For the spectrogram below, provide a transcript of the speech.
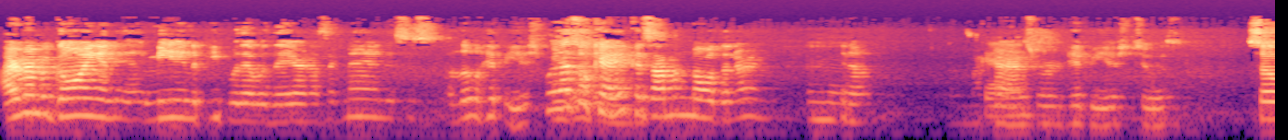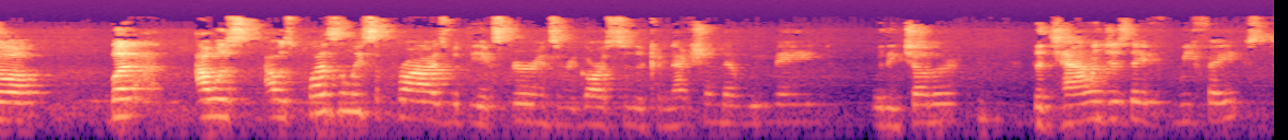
I remember going and, and meeting the people that were there, and I was like, man, this is a little hippie-ish. But that's okay because I'm a northerner, and Mhm. you know, my Good. parents were hippie-ish too. So, uh, but I was I was pleasantly surprised with the experience in regards to the connection that we made with each other, the challenges they we faced,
